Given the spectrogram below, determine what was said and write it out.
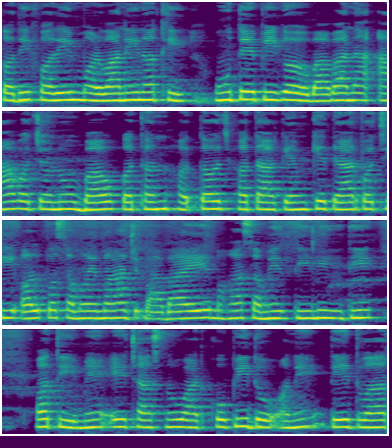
કદી ફરી મળવાની નથી. હું તે પી ગયો બાબાના આ વચનો ભાવ કથન હત જ હતા, કેમ કે ત્યાર પછી અલ્પ સમયમાં જ બાબાએ મહાસમિતિ લીધી હતી. મેં એ છાસનો વાટકો પીધો અને તે દ્વાર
